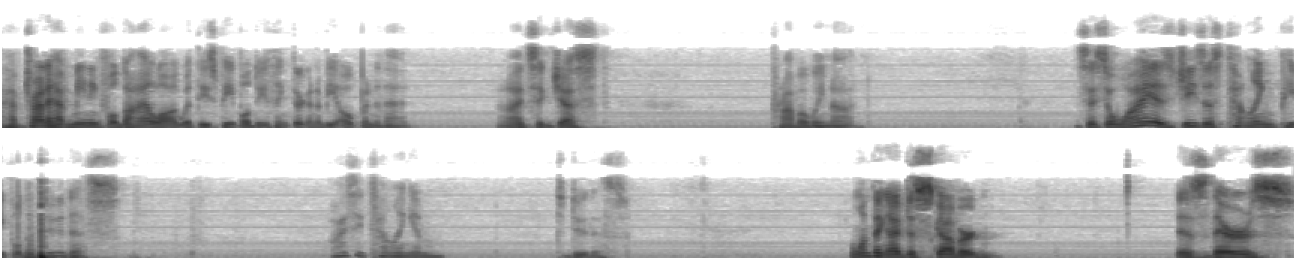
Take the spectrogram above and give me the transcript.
have tried to have meaningful dialogue with these people. Do you think they're going to be open to that? And I'd suggest probably not. You say, so why is Jesus telling people to do this? Why is he telling him to do this? One thing I've discovered is there's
